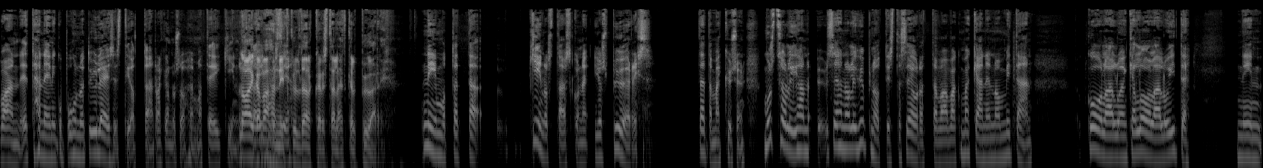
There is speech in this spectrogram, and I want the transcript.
vaan että hän ei niin puhunut, että yleisesti ottaen rakennusohjelmat ei kiinnosta No aika vähän ihmisiä. niitä kyllä telkkarissa tällä hetkellä pyörii. Niin, mutta että kiinnostaisiko ne, jos pyöris? tätä mä kysyn. Musta se oli ihan, sehän oli hypnoottista seurattavaa, vaikka mäkään en ole mitään koolailu enkä loolailu itse. Niin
